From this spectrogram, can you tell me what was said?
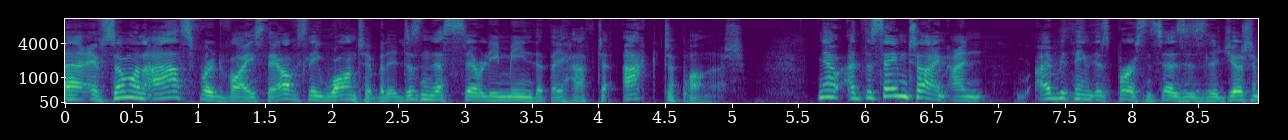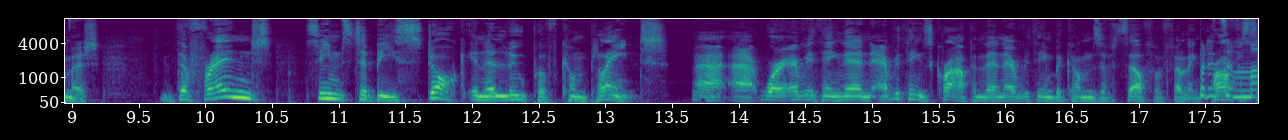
Uh, if someone asks for advice, they obviously want it, but it doesn't necessarily mean that they have to act upon it. Now, at the same time, and everything this person says is legitimate, the friend seems to be stuck in a loop of complaint. Uh, uh, where everything then everything's crap and then everything becomes a self fulfilling but prophecy. it's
